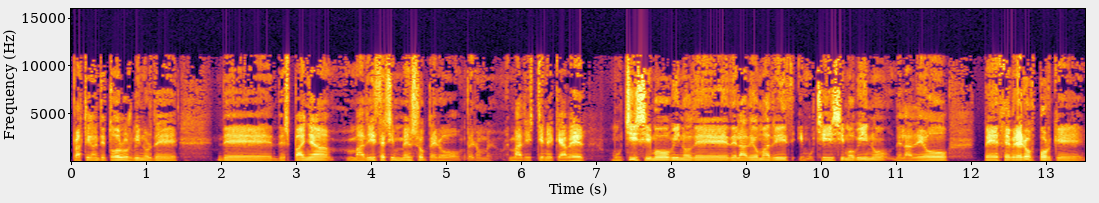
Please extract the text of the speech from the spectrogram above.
prácticamente todos los vinos de, de, de España. Madrid es inmenso, pero, pero en Madrid tiene que haber muchísimo vino de, de la DEO Madrid y muchísimo vino de la DEO. Cebreros porque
